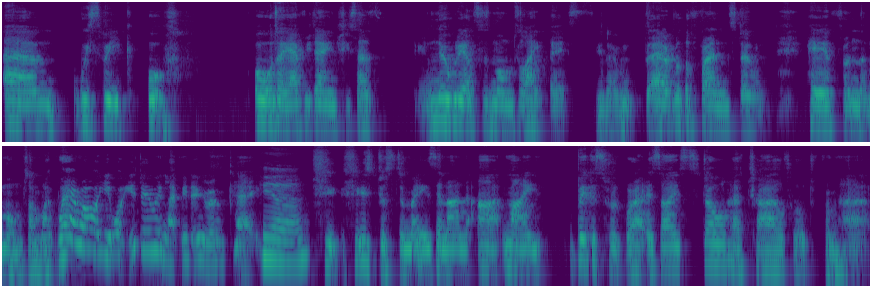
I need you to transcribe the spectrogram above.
um, we speak all, all day, every day, and she says, nobody else's mum's like this. You know, their other friends don't hear from the mums. I'm like, where are you? What are you doing? Let me know you're okay. Yeah. She, she's just amazing. And I, my biggest regret is I stole her childhood from her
